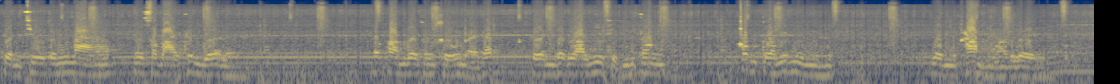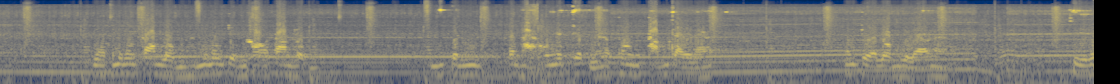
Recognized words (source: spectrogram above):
เปลี่ยนชิวตัวนี้มาครับสบายขึ้นเยอะเลยแล้วความเร็วสูงๆหน่อยถ้าเกินจากร้อยยี่สิบนี่ต้องก้มตัวนิดนึงลมข้ามหัวไปเลยเราจะไม่ต้องการลมนะไม่ต้องเก่งคอตามลมมันเป็นปัญหาของเน็ตเก็ตนะครับต้องทำใจนะต้องเจอลมอยู่แล้วนะขี่ส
